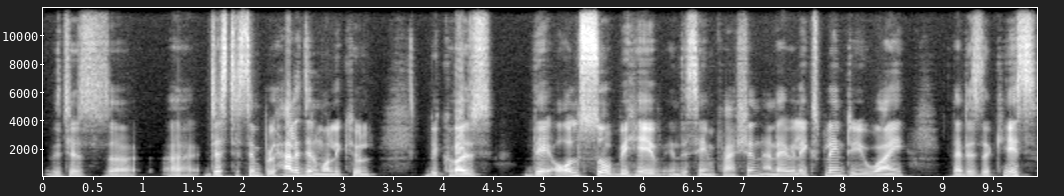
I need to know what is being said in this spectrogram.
which is uh, uh, just a simple halogen molecule because they also behave in the same fashion and I will explain to you why that is the case.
